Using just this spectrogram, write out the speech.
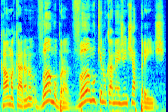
Calma, cara. Não, vamos, brother. Vamos que no caminho a gente aprende.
